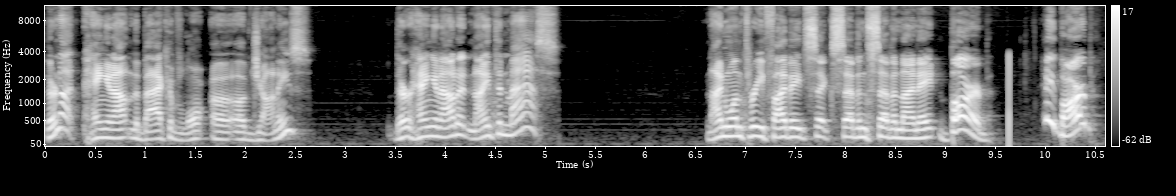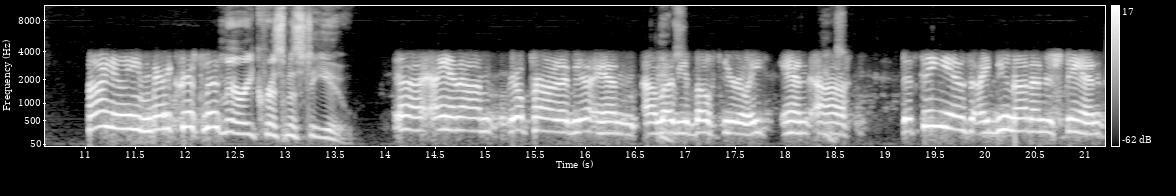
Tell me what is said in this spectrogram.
They're not hanging out in the back of uh, of Johnny's. They're hanging out at 9th and Mass. 913 586 7798. Barb. Hey, Barb. Hi, honey. Merry Christmas. Merry Christmas to you. Uh, and I'm real proud of you, and I love you both dearly. And uh, the thing is, I do not understand,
